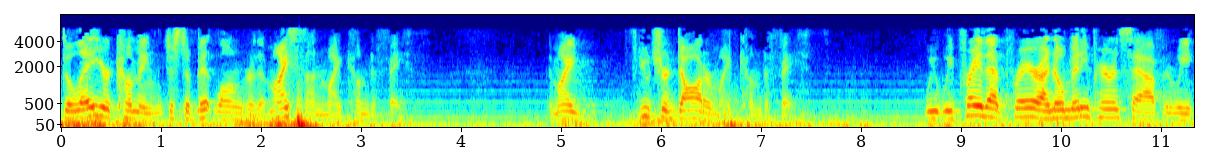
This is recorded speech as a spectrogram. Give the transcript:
delay your coming just a bit longer that my son might come to faith. My future daughter might come to faith. We, we pray that prayer. I know many parents have, and we,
